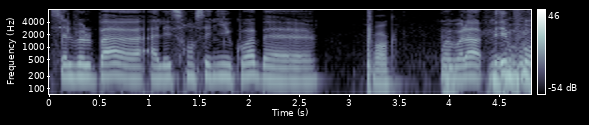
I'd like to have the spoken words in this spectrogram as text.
si elles veulent pas aller se renseigner ou quoi ben Fuck. Ouais, voilà. Mais bon,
